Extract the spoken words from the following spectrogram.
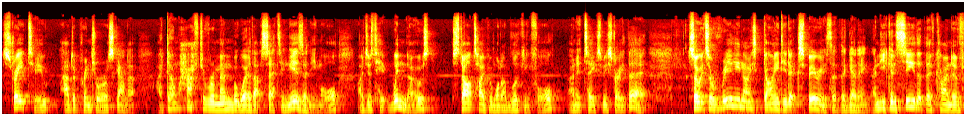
straight to add a printer or a scanner. I don't have to remember where that setting is anymore. I just hit Windows, start typing what I'm looking for, and it takes me straight there. So it's a really nice guided experience that they're getting. And you can see that they've kind of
